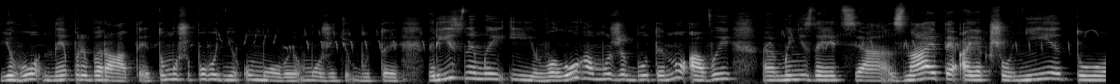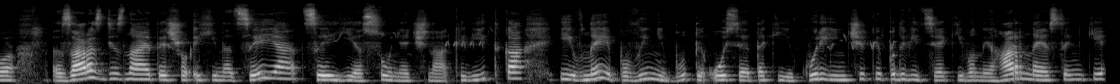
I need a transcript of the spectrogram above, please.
його не прибирати. Тому що погодні умови можуть бути різними, і волога може бути. Ну, а ви, е, мені здається, знаєте, а якщо ні, то зараз дізнаєтесь, що ехінацея це є сонячна квітка, і в неї повинні бути ось такі корінчики. Подивіться, які вони гарнесенькі.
